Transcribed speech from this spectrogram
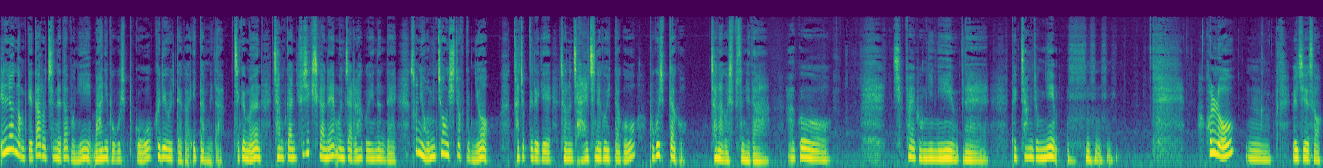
1년 넘게 따로 지내다 보니 많이 보고 싶고 그리울 때가 있답니다. 지금은 잠깐 휴식 시간에 문자를 하고 있는데 손이 엄청 시렵군요. 가족들에게 저는 잘 지내고 있다고 보고 싶다고 전하고 싶습니다. 아고 7802님, 네. 백창종님, 홀로, 음, 외지에서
